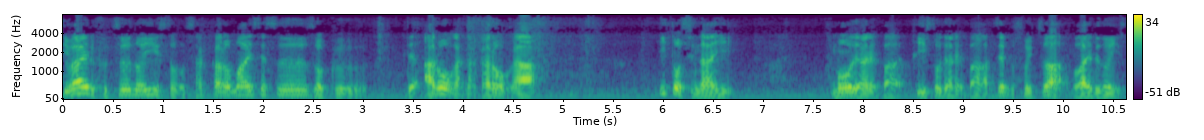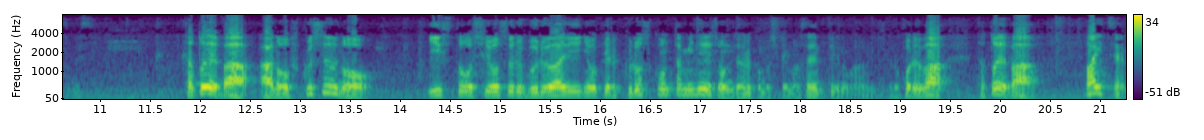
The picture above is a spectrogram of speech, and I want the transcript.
いわゆる普通のイーストのサッカロマイセス属であろうがなかろうが意図しないものであればイーストであれば全部そいつはワイルドイーストです。例えばあの複数のイーストを使用するブルワリーにおけるクロスコンタミネーションであるかもしれませんっていうのがあるんですけどこれは例えばバイツェン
